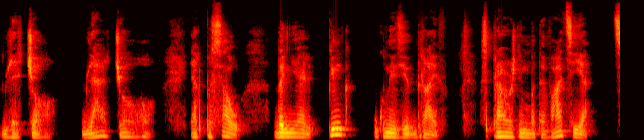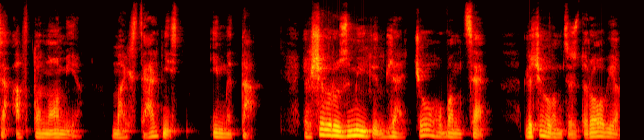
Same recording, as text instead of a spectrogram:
для чого. Для чого? Як писав Даніель Пінк у книзі Драйв, справжня мотивація це автономія, майстерність і мета. Якщо ви розумієте, для чого вам це, для чого вам це здоров'я,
